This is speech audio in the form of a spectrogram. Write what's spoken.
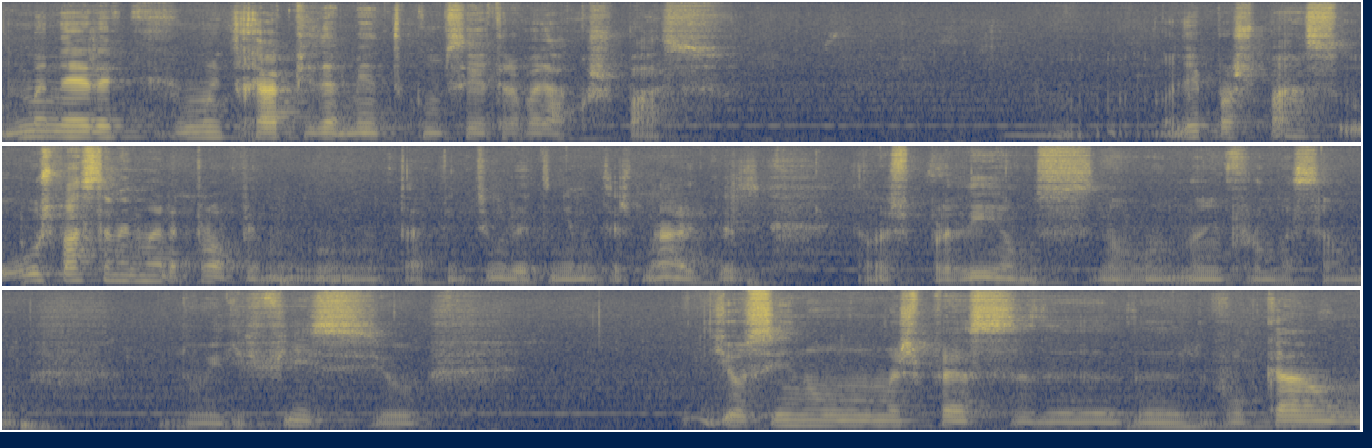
De maneira que muito rapidamente comecei a trabalhar com o espaço. olhei para o espaço. O espaço também não era próprio, a pintura, tinha muitas marcas, elas perdiam-se na informação do edifício. E eu assim numa espécie de, de, de vulcão,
